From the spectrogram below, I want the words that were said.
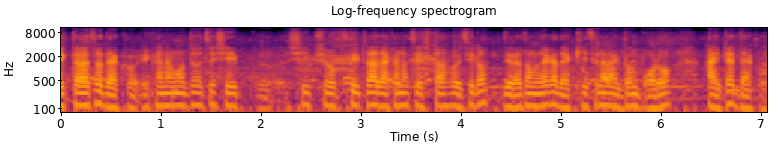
দেখতে পাচ্ছ, দেখো, এখানের মধ্যে হচ্ছে শিব শিব শক্তিটা দেখানোর চেষ্টা হয়েছিল, যেটা তোমাদেরকে দেখিয়েছিলাম, একদম বড় হাইটের দেখো।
